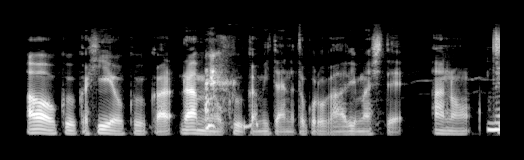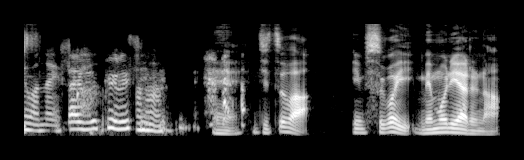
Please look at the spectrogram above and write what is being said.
泡を食うか、冷えを食うか、ラーメンを食うかみたいなところがありまして、あの、い。米はないですか？だいぶ苦しいですね。えー実は、いすごいメモリアルな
